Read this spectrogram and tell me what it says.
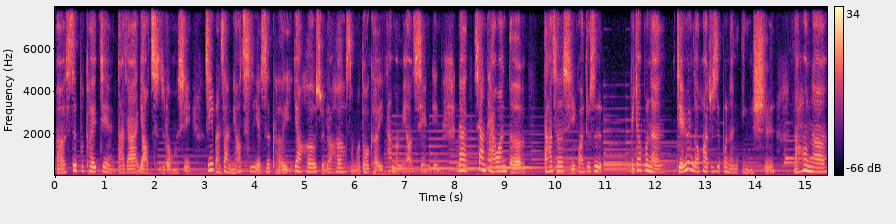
呃，是不推荐大家要吃东西。基本上你要吃也是可以，要喝水要喝什么都可以，他们没有限定。那像台湾的搭车习惯就是比较不能，捷运的话就是不能饮食。然后呢？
